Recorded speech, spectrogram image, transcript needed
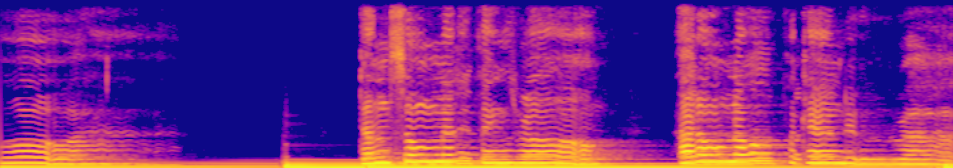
oh, I. Done so many things wrong. I don't know if I can do right.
